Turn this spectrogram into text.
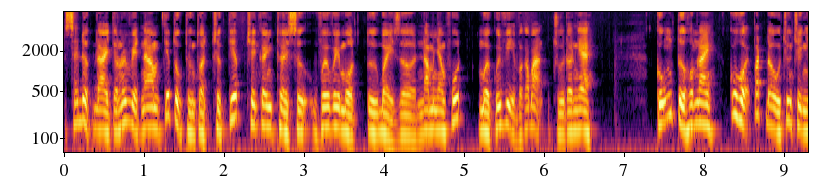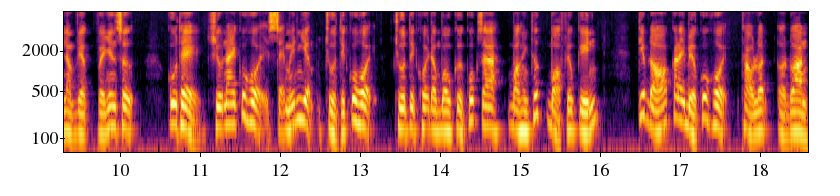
sẽ được Đài Tiếng nói Việt Nam tiếp tục tường thuật trực tiếp trên kênh Thời sự VV1 từ 7 giờ 55 phút. Mời quý vị và các bạn chú ý đón nghe. Cũng từ hôm nay, Quốc hội bắt đầu chương trình làm việc về nhân sự. Cụ thể, chiều nay Quốc hội sẽ miễn nhiệm Chủ tịch Quốc hội, Chủ tịch Hội đồng bầu cử quốc gia bằng hình thức bỏ phiếu kín. Tiếp đó, các đại biểu Quốc hội thảo luận ở đoàn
